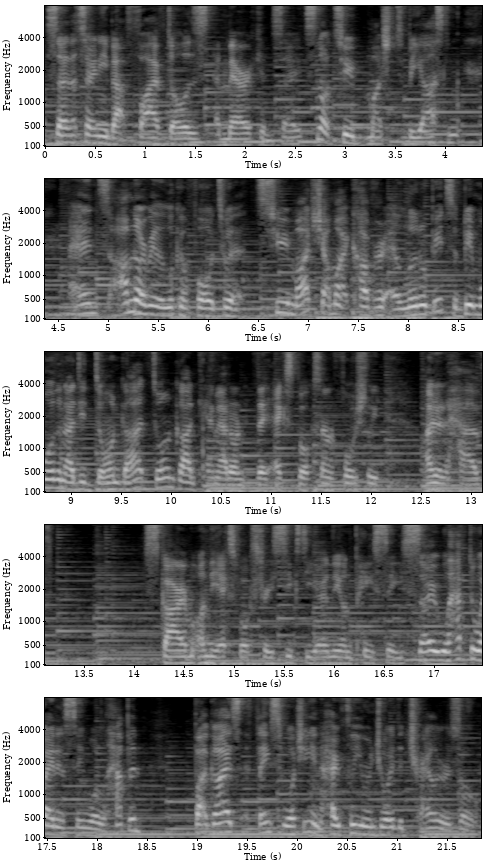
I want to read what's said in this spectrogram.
So that's only about $5 American. So it's not too much to be asking. And I'm not really looking forward to it too much. I might cover it a little bit, a bit more than I did Dawnguard. Dawn Guard came out on the Xbox, unfortunately, I don't have Skyrim on the Xbox 360, only on PC. So we'll have to wait and see what will happen. But guys, thanks for watching, and hopefully you enjoyed the trailer as well.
